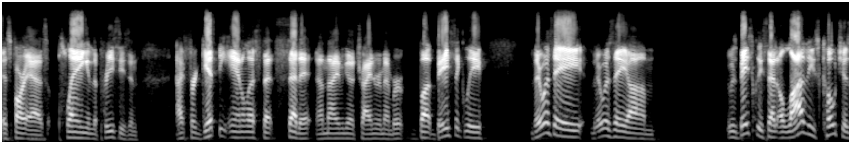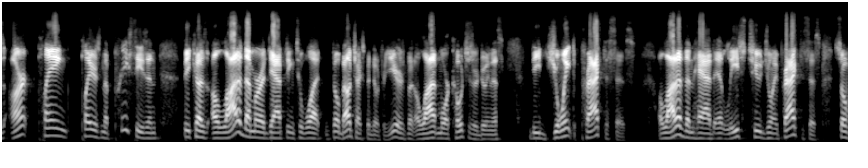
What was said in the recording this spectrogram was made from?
as far as playing in the preseason, I forget the analyst that said it. I'm not even going to try and remember, but basically, there was a there was a um, it was basically said a lot of these coaches aren't playing players in the preseason because a lot of them are adapting to what Bill Belichick's been doing for years, but a lot more coaches are doing this. The joint practices. A lot of them had at least two joint practices. So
